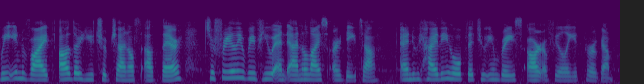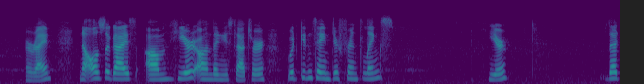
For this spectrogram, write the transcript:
we invite other YouTube channels out there to freely review and analyze our data. And we highly hope that you embrace our affiliate program. Alright? Now also guys, um, here on the newsletter would contain different links here that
